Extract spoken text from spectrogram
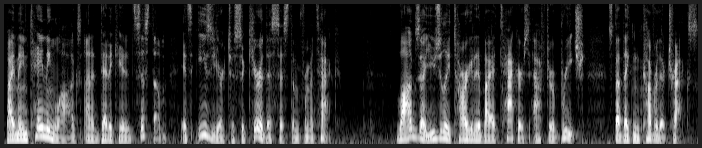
By maintaining logs on a dedicated system, it's easier to secure this system from attack. Logs are usually targeted by attackers after a breach so that they can cover their tracks.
